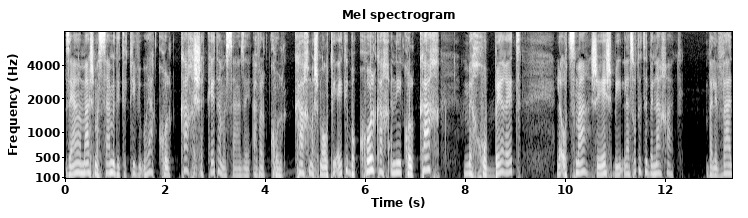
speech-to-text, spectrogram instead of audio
זה היה ממש מסע מדיטטיבי, הוא היה כל כך שקט המסע הזה, אבל כל כך משמעותי. הייתי בו כל כך אני, כל כך מחוברת לעוצמה שיש בי לעשות את זה בנחת. בלבד,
